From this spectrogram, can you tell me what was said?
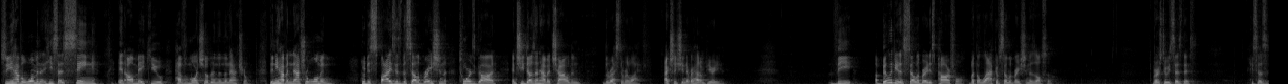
So you have a woman that he says, Sing and I'll make you have more children than the natural. Then you have a natural woman who despises the celebration towards God, and she doesn't have a child in the rest of her life. Actually, she never had him, period. The ability to celebrate is powerful, but the lack of celebration is also. Verse 2, he says this He says,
